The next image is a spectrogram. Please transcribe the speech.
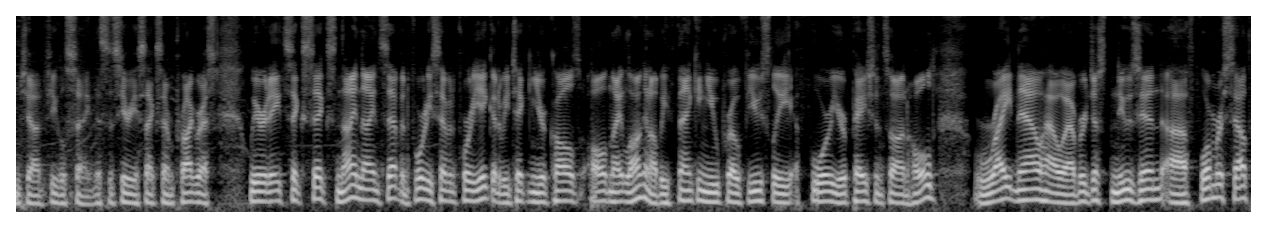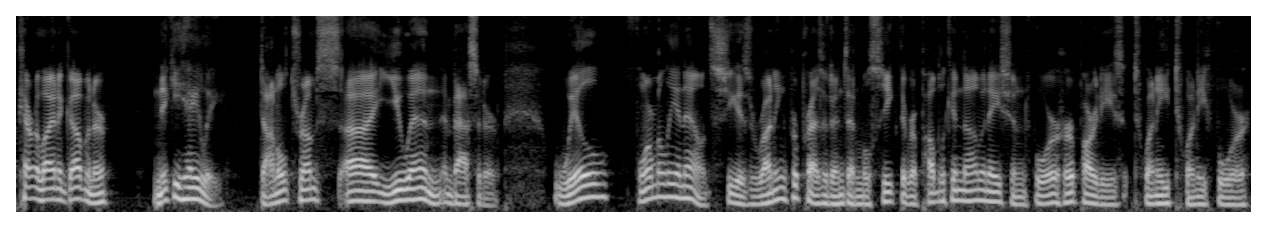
I'm John Fugelsang. This is Sirius XM Progress. We're at 866 997 4748. Going to be taking your calls all night long, and I'll be thanking you profusely for your patience on hold. Right now, however, just news in uh, former South Carolina Governor Nikki Haley, Donald Trump's uh, UN ambassador, will formally announce she is running for president and will seek the Republican nomination for her party's 2024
